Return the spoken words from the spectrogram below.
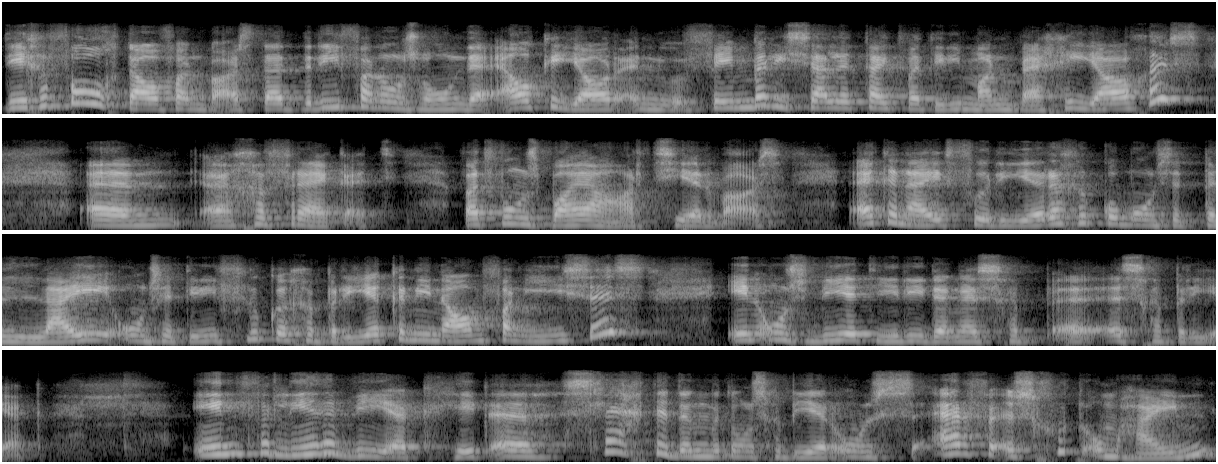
Die gevolg daarvan was dat drie van ons honde elke jaar in November, dieselfde tyd wat hierdie man weggejaag is, ehm um, uh, gevrek het wat vir ons baie hartseer was. Ek en hy het voor die Here gekom, ons het bely, ons het hierdie vloeke gebreek in die naam van Jesus en ons weet hierdie ding is ge, uh, is gebreek. En verlede week het 'n slegte ding met ons gebeur. Ons erf is goed omheind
